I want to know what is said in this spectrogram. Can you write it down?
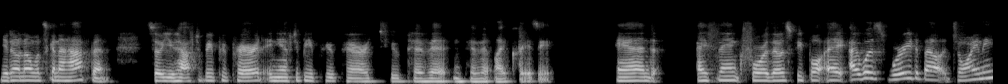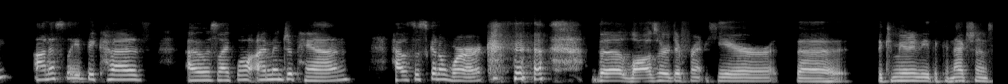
You don't know what's going to happen. So you have to be prepared and you have to be prepared to pivot and pivot like crazy. And i think for those people i, I was worried about joining honestly because i was like well i'm in japan. How's this going to work? The laws are different here. The the community the connections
